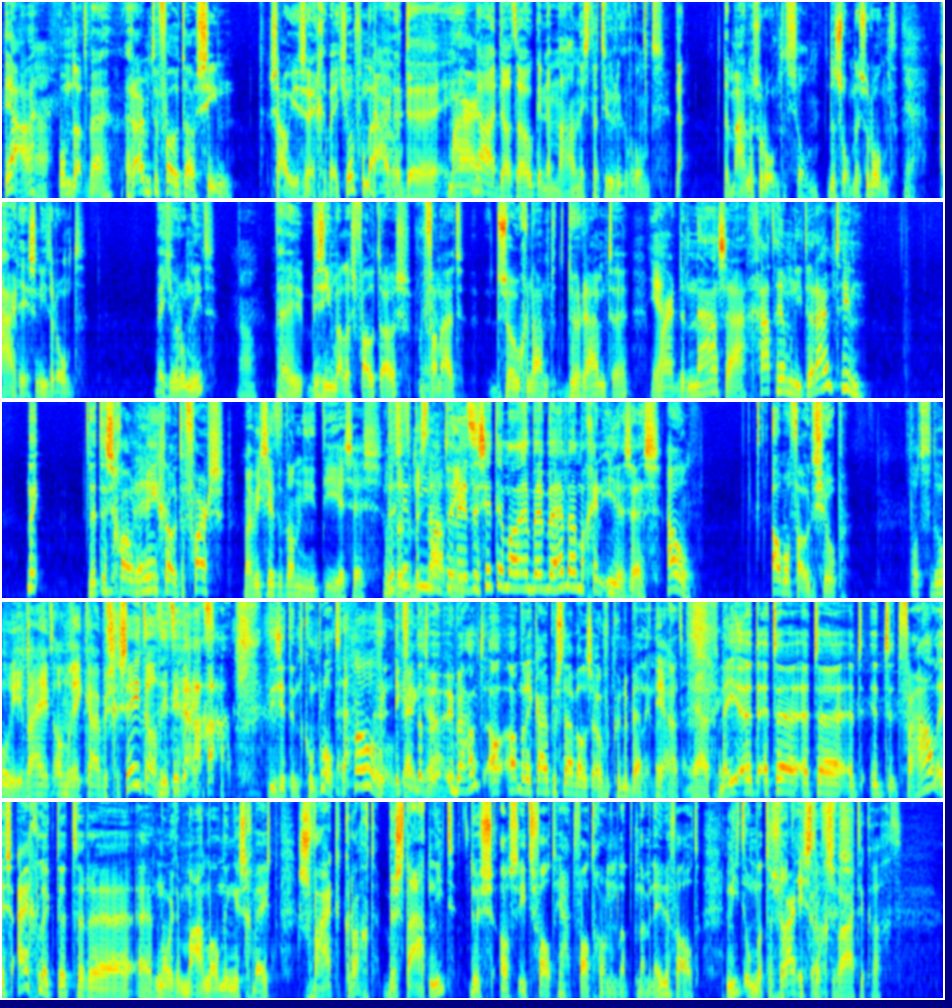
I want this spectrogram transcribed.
Ja, Ah. omdat we ruimtefoto's zien, zou je zeggen, weet je wel, van de Nou, aarde. de, maar nou, dat ook. En de maan is natuurlijk rond. nou, de maan is rond. De zon. De zon is rond. Ja. Aarde is niet rond. Weet je waarom niet? Nou, Wij, we zien wel eens foto's vanuit zogenaamd de ruimte. Ja. Maar de NASA gaat helemaal niet de ruimte in. Nee, dit is gewoon Nee. één grote farce. maar wie zit er dan in het ISS? Er dat zit bestaat niemand in. niet. Er zit helemaal, we, we hebben helemaal geen ISS. Oh, Allemaal Photoshop. Potverdorie. Waar heeft André Kuipers gezeten al die tijd? Ja, die zit in het complot. Oh, ik kijk, vind dat ja. we überhaupt André Kuipers daar wel eens over kunnen bellen. Inderdaad. Ja, nee, het, het, eh, het, eh, het, het, het verhaal is eigenlijk dat er eh, nooit een maanlanding is geweest. Zwaartekracht bestaat niet. Dus als iets valt, ja, het valt gewoon omdat het naar beneden valt. Niet omdat er Dat is zwaartekracht toch zwaartekracht?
